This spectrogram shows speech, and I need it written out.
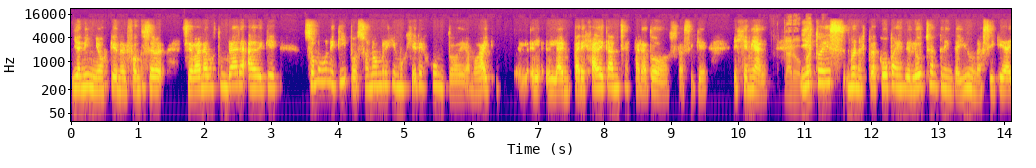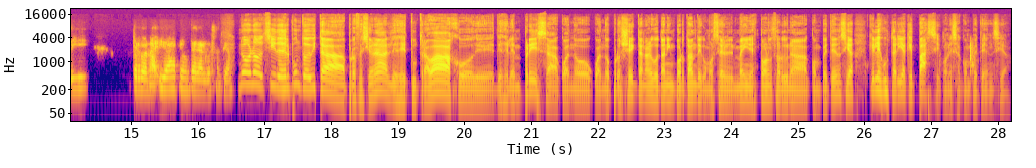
y a niños que en el fondo se, se van a acostumbrar a, de que somos un equipo, son hombres y mujeres juntos, digamos, hay, la empareja de canchas para todos, así que es genial. y esto es, bueno, esta copa es del 8 al 31, así que ahí Perdona, ibas a preguntar algo, Santiago. No, no, sí, desde el punto de vista profesional, desde tu trabajo, desde la empresa, cuando, cuando proyectan algo tan importante como ser el main sponsor de una competencia, ¿qué les gustaría que pase con esa competencia?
